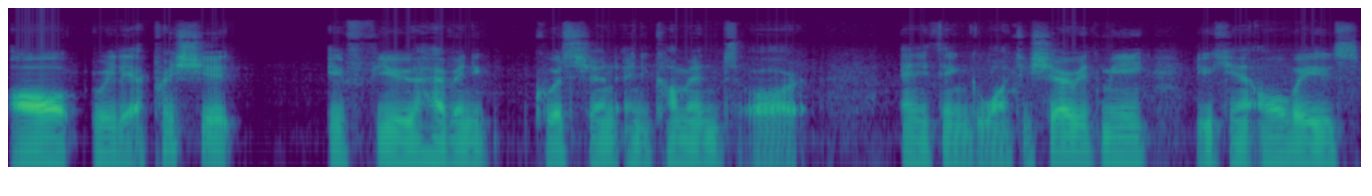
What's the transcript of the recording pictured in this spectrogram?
I'll really appreciate if you have any question, any comment, or anything you want to share with me. You can always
